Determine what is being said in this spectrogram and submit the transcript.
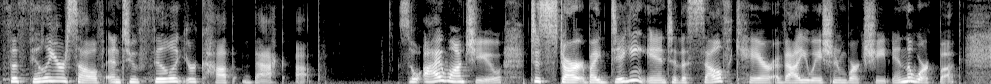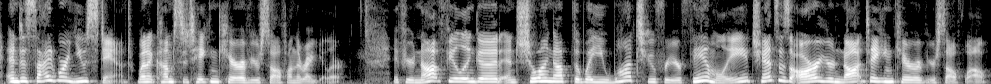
fulfill yourself and to fill your cup back up. So, I want you to start by digging into the self care evaluation worksheet in the workbook and decide where you stand when it comes to taking care of yourself on the regular. If you're not feeling good and showing up the way you want to for your family, chances are you're not taking care of yourself well.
